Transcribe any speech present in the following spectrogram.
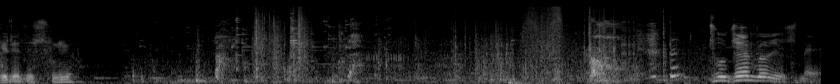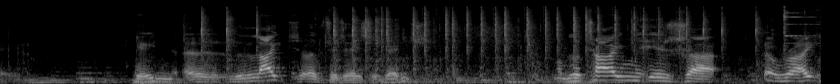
you did this, will you? to General Ismay, in uh, light of today's events, the time is uh, ripe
